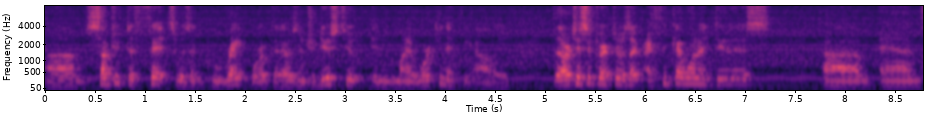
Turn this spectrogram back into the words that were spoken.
Um, Subject to Fits was a great work that I was introduced to in my working at the alley. The artistic director was like, I think I want to do this. Um, and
